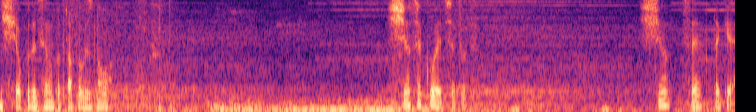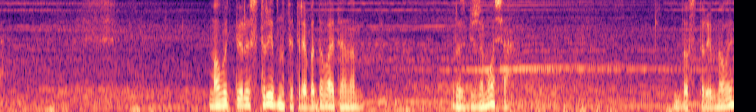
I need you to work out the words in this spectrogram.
І що, куди це ми потрапили знову? Що це коїться тут? Що це таке? Мабуть, перестрибнути треба. Давайте нам розбіжимося. Дострибнули.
